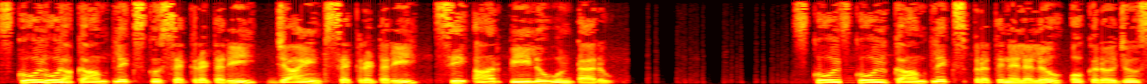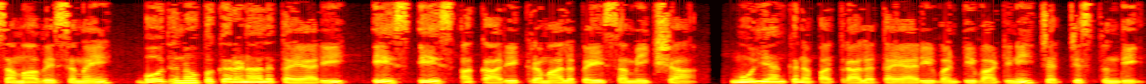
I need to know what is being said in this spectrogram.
స్కూల్ కాంప్లెక్స్కు సెక్రటరీ జాయింట్ సెక్రటరీ సిఆర్పిలు ఉంటారు. స్కూల్ స్కూల్ కాంప్లెక్స్ ప్రతి నెలలో ఒకరోజు సమావేశమై బోధనోపకరణాల తయారీ ఏస్ ఏస్ ఆ కార్యక్రమాలపై సమీక్ష మూల్యాంకన పత్రాల తయారీ వంటి వాటిని చర్చిస్తుంది.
